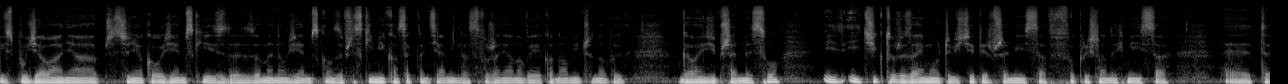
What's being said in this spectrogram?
i współdziałania przestrzeni okołoziemskiej z, z domeną ziemską, ze wszystkimi konsekwencjami dla stworzenia nowej ekonomii czy nowych gałęzi przemysłu. I, i ci, którzy zajmą oczywiście pierwsze miejsca w określonych miejscach, e, te,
